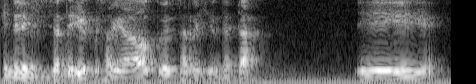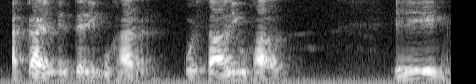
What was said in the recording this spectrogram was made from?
En el ejercicio anterior pues había dado toda esta región de acá. Eh, acá intenté dibujar o estaba dibujado eh,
